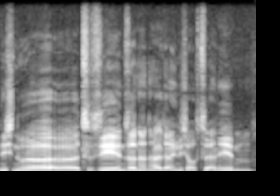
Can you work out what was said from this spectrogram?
nicht nur äh, zu sehen, sondern halt eigentlich auch zu erleben.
